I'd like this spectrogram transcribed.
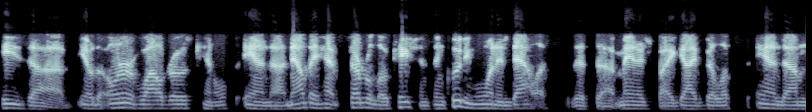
he's uh, you know the owner of Wild Rose Kennels, and uh, now they have several locations, including one in Dallas that's uh, managed by Guy Billups. And um,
